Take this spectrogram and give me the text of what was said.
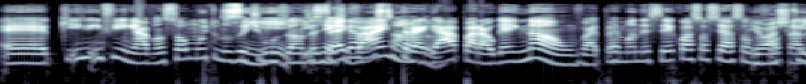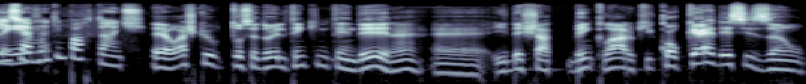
é, que, enfim, avançou muito nos Sim, últimos anos, a gente vai avançando. entregar para alguém? Não, vai permanecer com a associação do eu Fortaleza. Eu acho que isso é muito importante. É, eu acho que o torcedor ele tem que entender, né, é, e deixar bem claro que qualquer decisão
